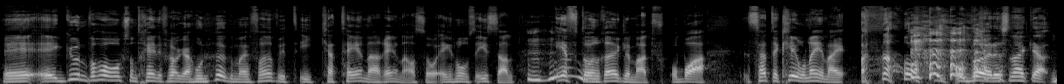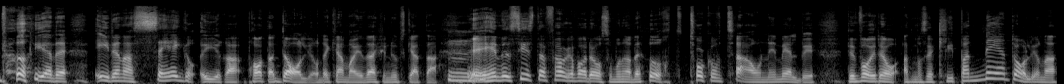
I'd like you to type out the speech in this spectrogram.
Ja. Eh, eh, Gunvor har också en tredje fråga. Hon högg mig för övrigt i Catena Arena, alltså Ängelholms ishall, mm -hmm. efter en Rögle-match och bara satte klorna i mig och började snacka, började i denna segeryra prata dahlior, det kan man ju verkligen uppskatta. Mm. Eh, hennes sista fråga var då som hon hade hört Talk of Town i Mellby, det var ju då att man ska klippa ner dahliorna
